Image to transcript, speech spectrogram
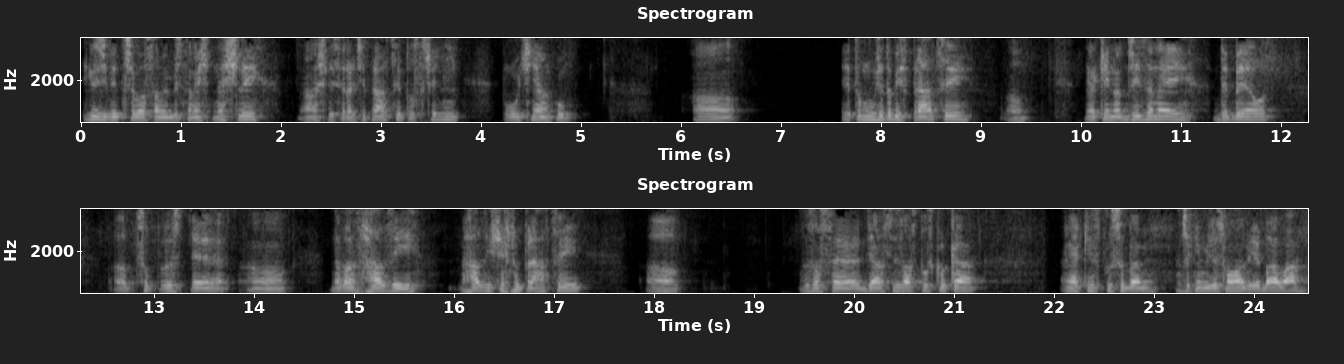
I když vy třeba sami byste nešli a našli si radši práci postřední po učňáku. Je to, může to být v práci, nějaký nadřízený debil, co prostě na vás hází, hází všechnu práci, zase dělá si z vás poskoka a nějakým způsobem, řekněme, že s váma vyjebává,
